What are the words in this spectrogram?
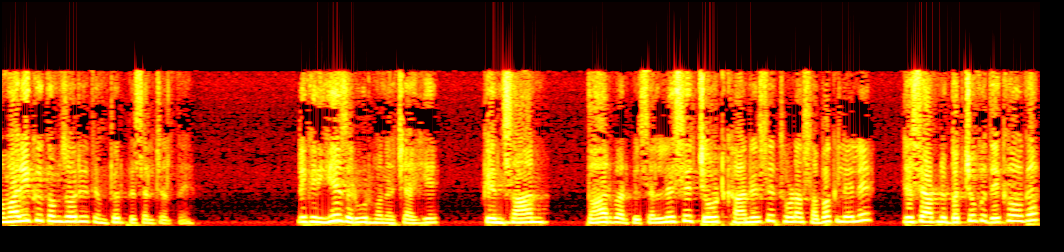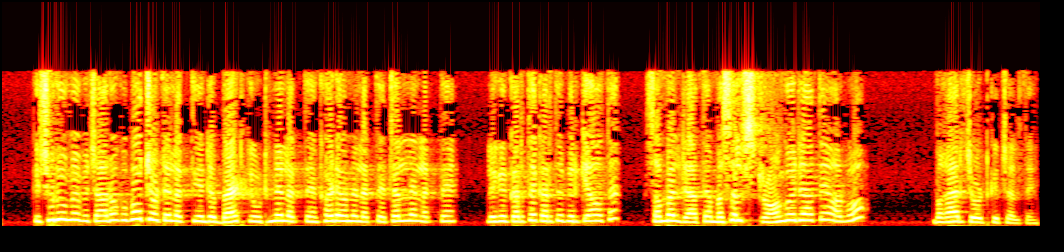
ہماری کوئی کمزوری ہوتی، ہم پھر پھسل چلتے ہیں۔ لیکن یہ ضرور ہونا چاہیے کہ انسان بار بار پھسلنے سے، چوٹ کھانے سے تھوڑا سبق لے لے۔ جیسے آپ نے بچوں کو دیکھا ہوگا کہ شروع میں بےچاروں کو بہت چوٹیں لگتی ہیں، جب بیٹھ کے اٹھنے لگتے ہیں، کھڑے ہونے لگتے ہیں، چلنے لگتے ہیں، لیکن کرتے کرتے پھر کیا ہوتا ہے؟ سنبھل جاتے ہیں مسل اسٹرانگ ہو جاتے ہیں اور وہ بغیر چوٹ کے چلتے ہیں۔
